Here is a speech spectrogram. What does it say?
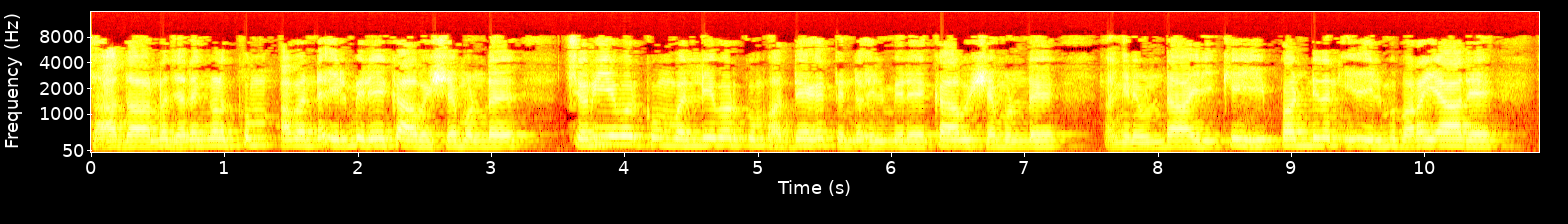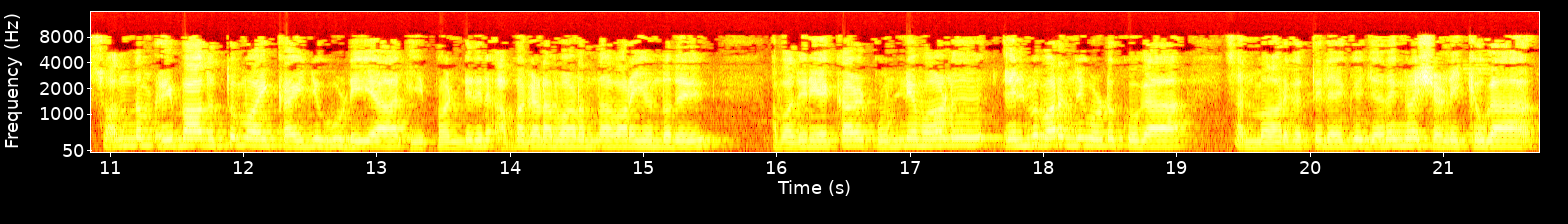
സാധാരണ ജനങ്ങൾക്കും അവന്റെ ഇൽമിലേക്ക് ആവശ്യമുണ്ട്. ചെറിയവർക്കും വലിയവർക്കും അദ്ദേഹത്തിന്റെ ഇൽമിലേക്ക് ആവശ്യമുണ്ട്. അങ്ങനെ ഉണ്ടായിരിക്കെ ഈ പണ്ഡിതൻ ഈ ഇൽമ പറയാതെ സ്വന്തം ഇബാദത്തുമായി കഴിഞ്ഞുകൂടിയാൽ ഈ പണ്ഡിതന് അപകടമാണെന്നാ പറയുന്നത്. അപ്പൊ അതിനേക്കാൾ പുണ്യമാണ് എൽമ പറഞ്ഞു കൊടുക്കുക. സന്മാർഗത്തിലേക്ക് ജനങ്ങളെ ക്ഷണിക്കുക.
